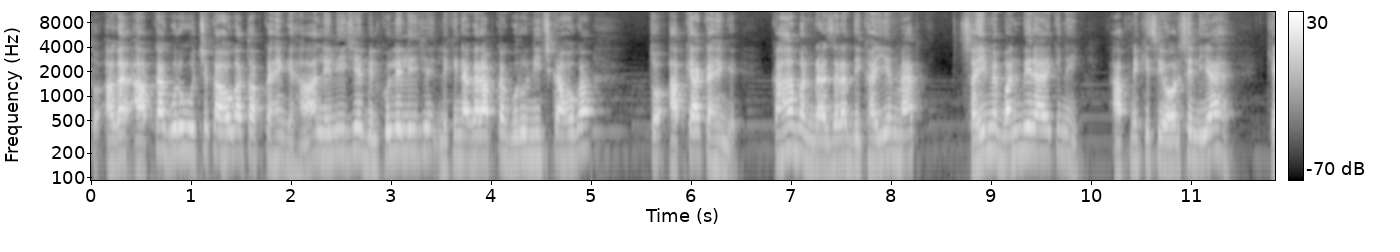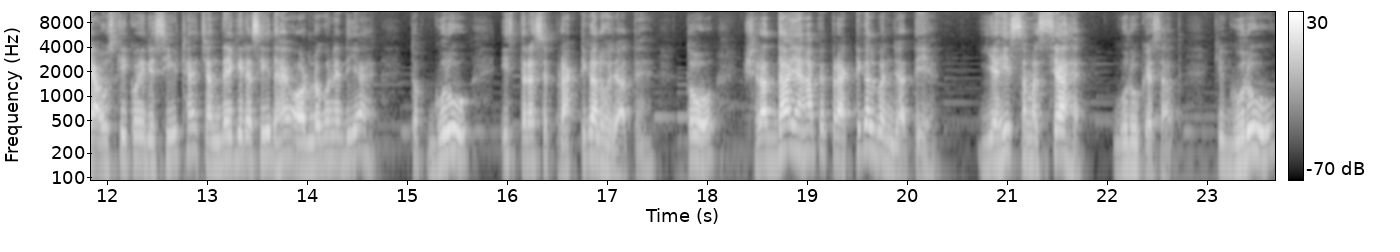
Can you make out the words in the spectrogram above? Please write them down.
तो अगर आपका गुरु उच्च का होगा तो आप कहेंगे हाँ ले लीजिए, बिल्कुल ले लीजिए। लेकिन अगर आपका गुरु नीच का होगा तो आप क्या कहेंगे, कहाँ बन रहा है? ज़रा दिखाइए मैप, सही में बन भी रहा है कि नहीं? आपने किसी और से लिया है? क्या उसकी कोई रिसीट है? चंदे की रसीद है, और लोगों ने दिया है? तो गुरु इस तरह से प्रैक्टिकल हो जाते हैं। तो श्रद्धा यहाँ पे प्रैक्टिकल बन जाती है। यही समस्या है गुरु के साथ, कि गुरु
